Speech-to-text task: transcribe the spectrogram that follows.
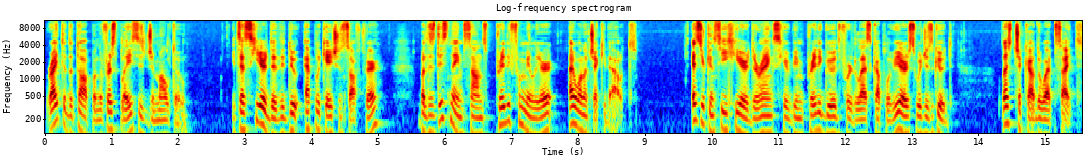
Right at the top on the first place is Gemalto. It says here that they do application software, but as this name sounds pretty familiar, I wanna check it out. As you can see here, the ranks have been pretty good for the last couple of years, which is good. Let's check out the website.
